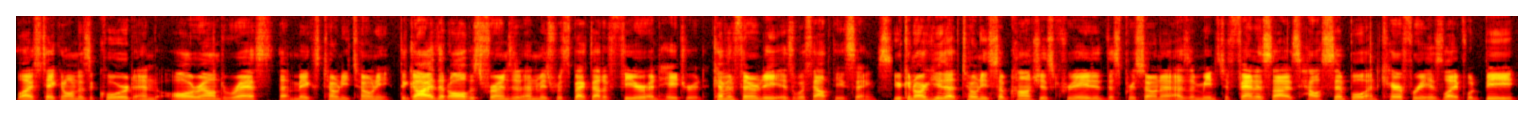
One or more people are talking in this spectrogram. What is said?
life's taken on his accord, and all around wrath that makes Tony Tony. The guy that all of his friends and enemies respect out of fear and hatred. Kevin Finnerty is without these things. You can argue that Tony's subconscious created this persona as a means to fantasize how simple and carefree his life would be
